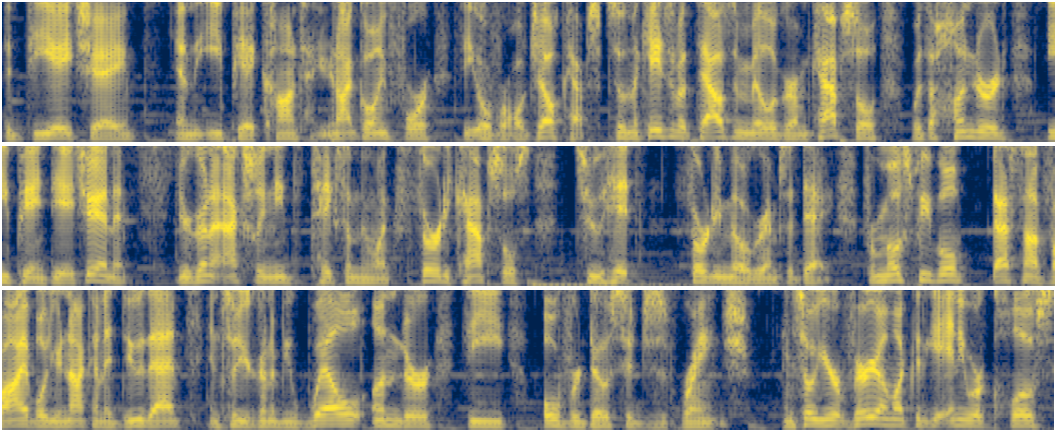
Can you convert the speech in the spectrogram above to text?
the DHA and the EPA content. You're not going for the overall gel caps. So in the case of a 1,000 milligram capsule with 100 EPA and DHA in it, you're going to actually need to take something like 30 capsules to hit 30 milligrams a day. For most people, that's not viable. You're not going to do that. And so you're going to be well under the overdosage range. And so you're very unlikely to get anywhere close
